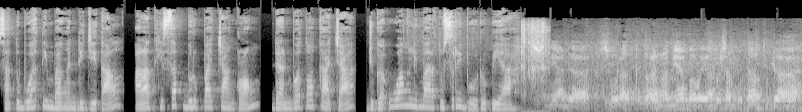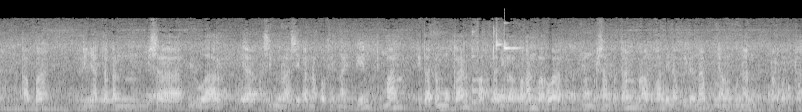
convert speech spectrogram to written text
satu buah timbangan digital, alat hisap berupa cangklong, dan botol kaca, juga uang 500 ribu rupiah. Ini ada surat keterangannya bahwa yang bersangkutan sudah apa dinyatakan bisa di luar ya asimilasi karena COVID-19. Cuman kita temukan fakta di lapangan bahwa yang bersangkutan melakukan tindak pidana penyalahgunaan narkotika.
